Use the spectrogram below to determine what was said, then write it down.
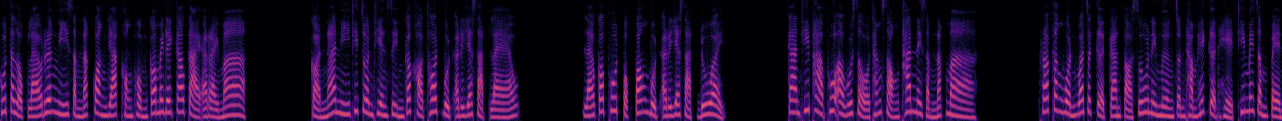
พูดตลกแล้วเรื่องนี้สำนักกวางยักษ์ของผมก็ไม่ได้ก้าวไก่อะไรมาก ก่อนหน้านี้ที่จวนเทียนซินก็ขอโทษบุตรอริยสัจแล้ว แล้วก็พูดปกป้องบุตรอริยสัจด้วย การที่พาผู้อาวุโสทั้งสองท่านในสำนักมา เพราะกังวลว่าจะเกิดการต่อสู้ในเมืองจนทำให้เกิดเหตุที่ไม่จำเป็น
